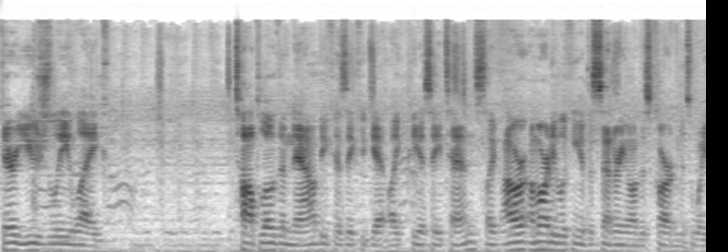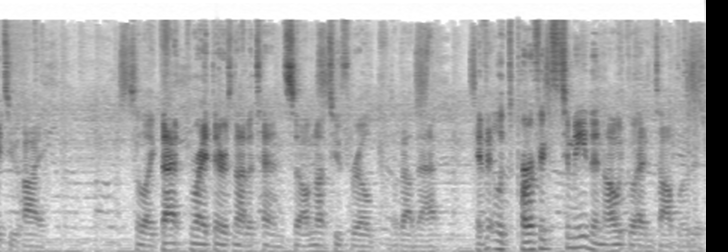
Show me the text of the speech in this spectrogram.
they're usually like top load them now because they could get like PSA 10s. Like our, I'm already looking at the centering on this card and it's way too high. So like that right there is not a 10, so I'm not too thrilled about that. If it looked perfect to me, then I would go ahead and top load it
